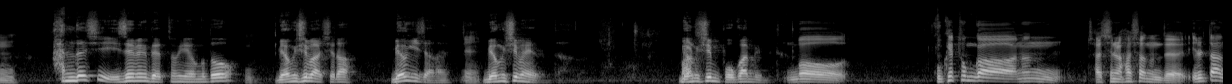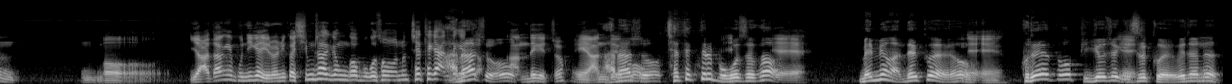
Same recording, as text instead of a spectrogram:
음. 반드시 이재명 대통령도 음. 명심하시라. 명이잖아요. 예. 명심해야 된다. 명심 보감입니다. 뭐 국회 통과는 자신을 하셨는데 일단 뭐 야당의 분위기가 이러니까 심사 경과 보고서는 채택이 안, 안 되겠죠. 하죠. 안 되겠죠. 예, 안, 안 되고. 하죠. 채택될 보고서가 예, 몇명 안 될 거예요. 예, 예, 그래도 비교적 예. 있을 거예요. 왜냐하면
